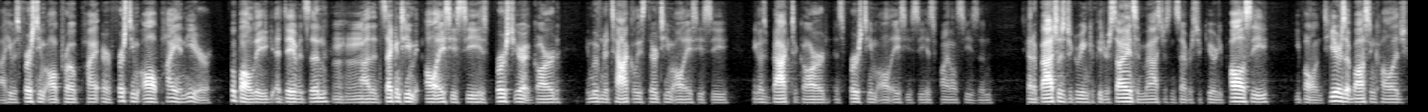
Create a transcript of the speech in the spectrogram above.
Uh, he was first team All Pro pi- or first team All Pioneer Football League at Davidson. Mm-hmm. Uh, then second team All ACC. His first year at guard, he moved into tackle. He's third team All ACC. He goes back to guard. His first team All ACC. His final season. He's got a bachelor's degree in computer science and master's in cybersecurity policy. He volunteers at Boston College.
